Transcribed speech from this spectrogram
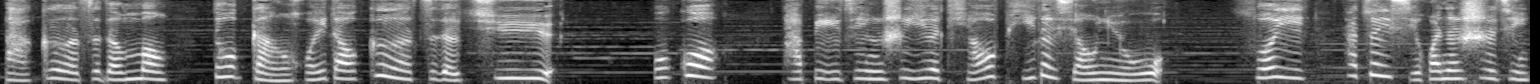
把各自的梦都赶回到各自的区域。不过，她毕竟是一个调皮的小女巫，所以她最喜欢的事情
